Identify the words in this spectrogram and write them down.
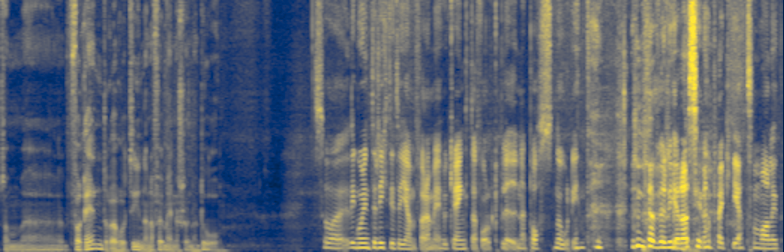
som eh, förändrar rutinerna för människorna då. Så det går inte riktigt att jämföra med hur kränkta folk blir när Postnord inte levererar sina paket som vanligt.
